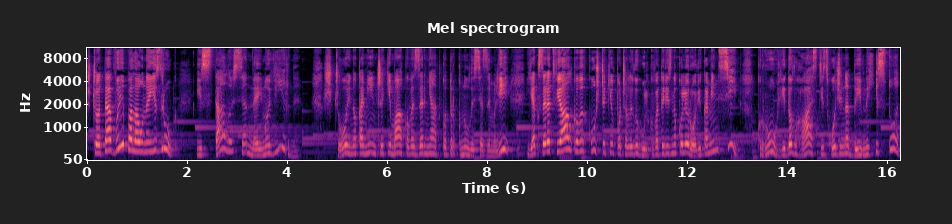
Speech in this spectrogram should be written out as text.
що та випала у неї з рук. І сталося неймовірне. Щойно камінчик і макове зернятко торкнулися землі, як серед фіалкових кущиків почали вигулькувати різнокольорові камінці, круглі, довгасті, схожі на дивних істот,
